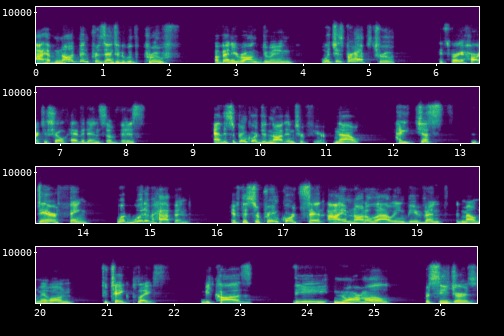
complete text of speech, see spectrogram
I have not been presented with proof of any wrongdoing, which is perhaps true. It's very hard to show evidence of this. And the Supreme Court did not interfere. Now, I just dare think what would have happened if the Supreme Court said, I am not allowing the event at Mount Meron to take place because the normal procedures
